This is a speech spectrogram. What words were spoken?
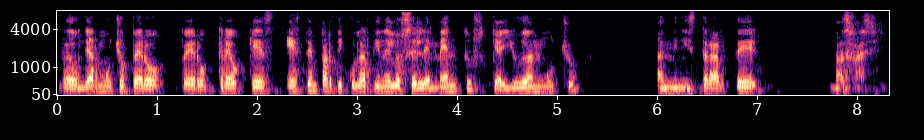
redondear mucho, pero, pero creo que es, este en particular tiene los elementos que ayudan mucho administrarte más fácil.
